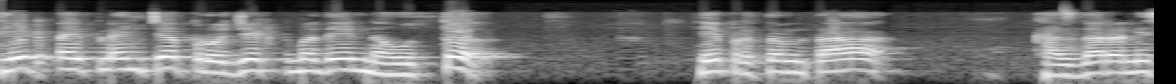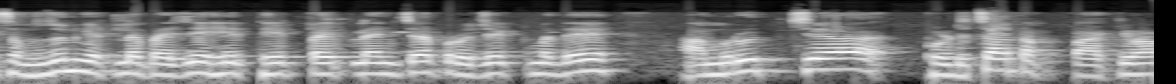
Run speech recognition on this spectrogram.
थेट पाईपलाईनच्या प्रोजेक्टमध्ये नव्हतं. हे प्रथमतः खासदारांनी समजून घेतलं पाहिजे हे थेट पाईपलाईनच्या प्रोजेक्टमध्ये अमृतच्या पुढचा टप्पा किंवा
